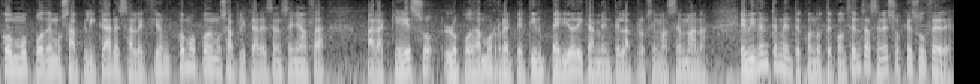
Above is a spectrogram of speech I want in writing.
cómo podemos aplicar esa lección, cómo podemos aplicar esa enseñanza para que eso lo podamos repetir periódicamente la próxima semana. Evidentemente, cuando te concentras en eso, ¿qué sucede?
